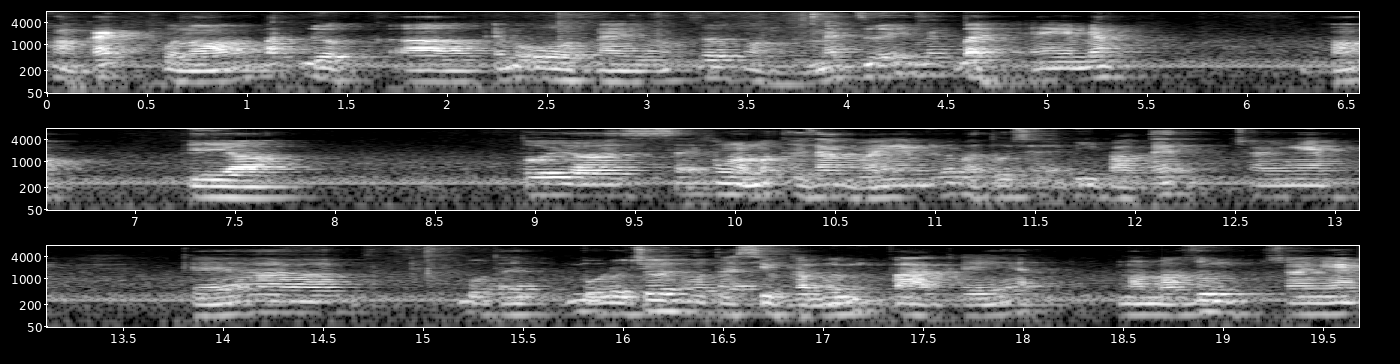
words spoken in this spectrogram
khoảng cách của nó bắt được uh, cái bộ hột này nó rơi khoảng mét rưỡi mét bảy anh em nhé đó. Thì uh, tôi uh, sẽ không làm mất thời gian của anh em nữa và tôi sẽ đi vào test cho anh em. Cái uh, bộ tài, bộ đồ chơi hoặc tài xỉu cảm ứng và cái nón báo dung cho anh em.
